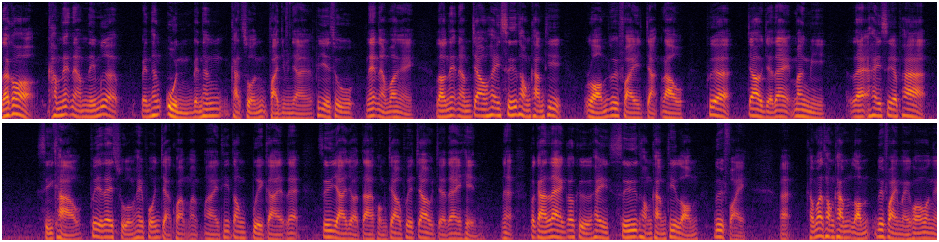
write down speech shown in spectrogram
แล้วก็คำแนะนำในเมื่อเป็นทั้งอุ่น เป็นทั้งขัดสนฝ่ายจิตวิญญาณพระเยซูแนะนำว่าไง เราแนะนำเจ้าให้ซื้อทองคำที่หลอมด้วยไฟจากเรา เพื่อเจ้าจะได้มั่งมี และให้เสื้อผ้าสีขาวเพื่อจะได้สวมให้พ้นจากความอับอายที่ต้องเปลือยกาย และซื้อยาหยอดตาของเจ้าเพื่อเจ้าจะได้เห็นนะประการแรกก็คือให้ซื้อทองคำที่หลอมด้วยไฟอะคำว่าทองคำหลอมด้วยไฟหมายความว่าไง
